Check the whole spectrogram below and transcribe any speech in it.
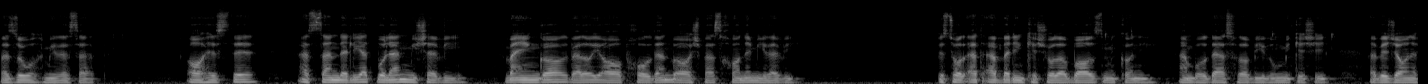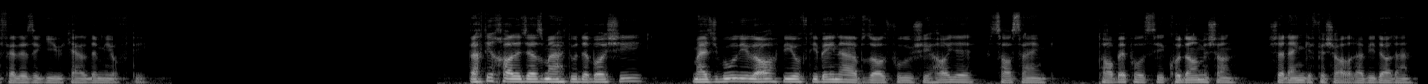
و ظهر می رسد. آهسته از صندلیت بلند می شوی و انگار برای آب خوردن به آشپزخانه می روی. به سرعت اولین کشو را باز می کنی انبر دست را بیرون می کشی و به جان فرز گیر کرده می افتی. وقتی خارج از محدوده باشی مجبوری راه بیفتی بین ابزار فروشی های ساسنگ تا بپرسی کدامشان شلنگ فشار قوی دارند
